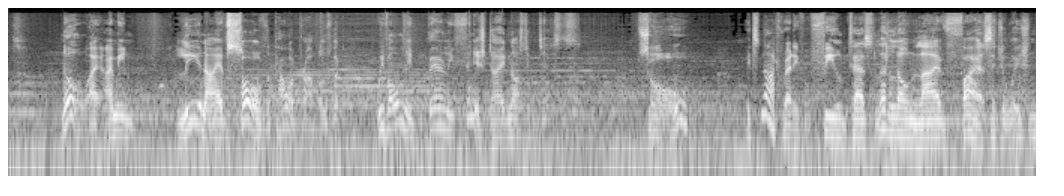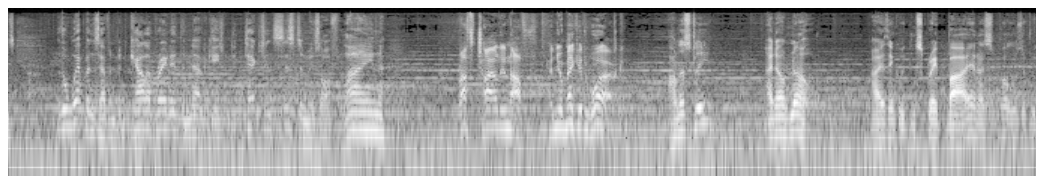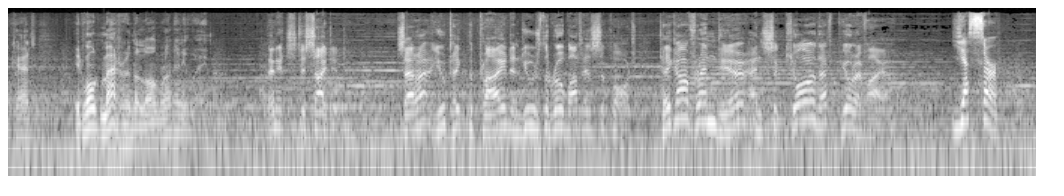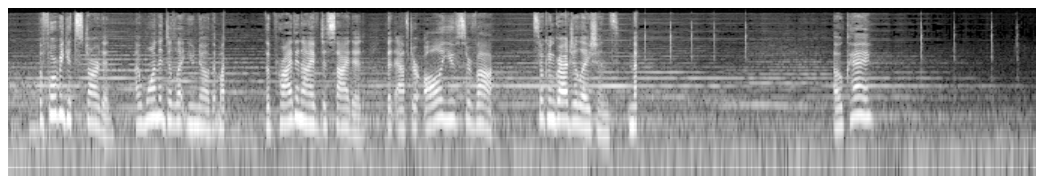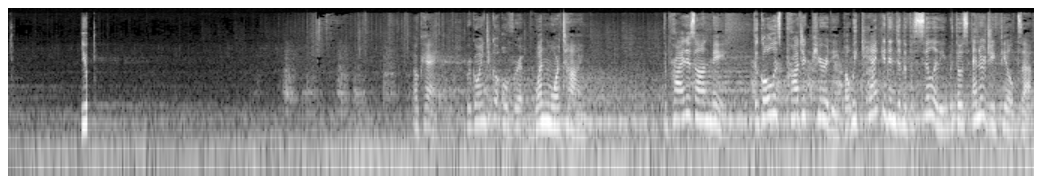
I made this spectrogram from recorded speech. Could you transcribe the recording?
No, I, I mean, Li and I have solved the power problems, but we've only barely finished diagnostic tests. So? It's not ready for field tests, let alone live fire situations. The weapons haven't been calibrated, the navigation detection system is offline. Rothschild, enough. Can you make it work? Honestly, I don't know. I think we can scrape by, and I suppose if we can't, it won't matter in the long run anyway. Then it's decided. Sarah, you take the Pride and use the robot as support. Take our friend here and secure that purifier. Yes, sir. Before we get started, I wanted to let you know that my... The Pride and I have decided that after all you've survived... So congratulations. Okay. You... Okay, we're going to go over it one more time. The Pride is on me. The goal is Project Purity, but we can't get into the facility with those energy fields up.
